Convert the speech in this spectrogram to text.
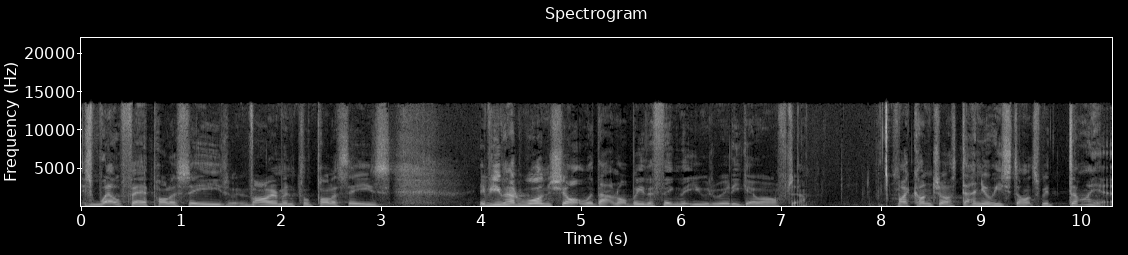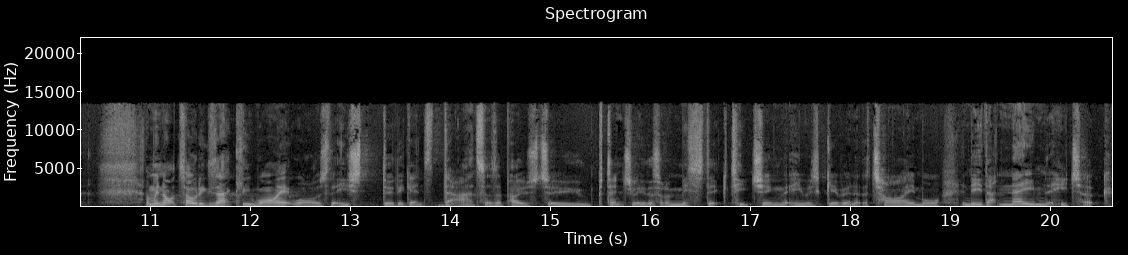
his welfare policies or environmental policies? If you had one shot, would that not be the thing that you would really go after? By contrast, Daniel, he starts with diet. And we're not told exactly why it was that he stood against that, as opposed to potentially the sort of mystic teaching that he was given at the time, or indeed that name that he took.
